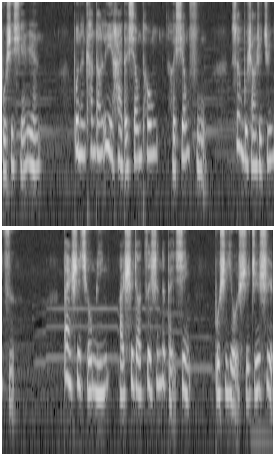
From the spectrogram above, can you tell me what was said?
不是贤人，不能看到利害的相通和相符，算不上是君子。办事求名而失掉自身的本性，不是有识之士。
